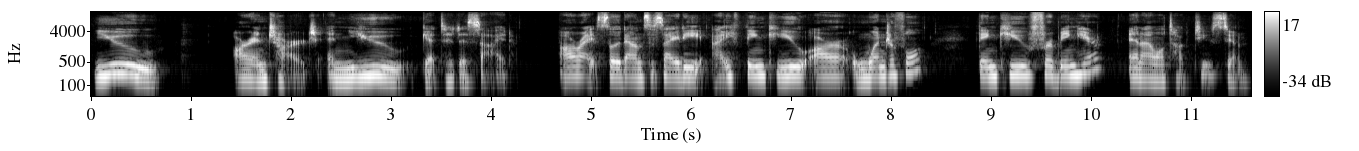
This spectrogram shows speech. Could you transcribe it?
You are in charge and you get to decide. All right, Slow Down Society, I think you are wonderful. Thank you for being here, and I will talk to you soon.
